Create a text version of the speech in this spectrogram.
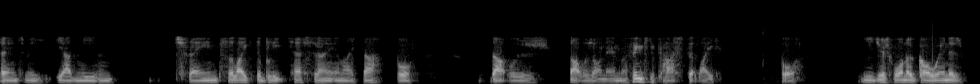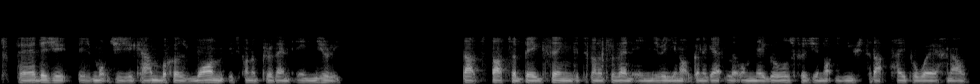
saying to me he hadn't even trained for like the bleep test or anything like that, but that was that was on him. I think he passed it like, but you just want to go in as prepared as you as much as you can because one, it's going to prevent injury. That's that's a big thing. It's going to prevent injury. You're not going to get little niggles because you're not used to that type of working out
